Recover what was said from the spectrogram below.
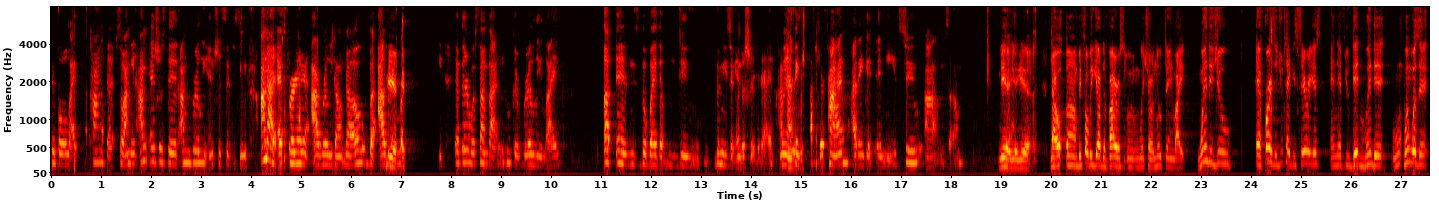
label like concept. So I mean, I'm interested. I'm really interested to see. I'm not an expert in it. I really don't know, but I would yeah. love if there was somebody who could really like upends the way that we do the music industry today. I mean, yeah, I think sure. at the time, I think it, it needs to. Um, so. Yeah, yeah, yeah. Now, um, before we get the virus, which your new thing, like when did you? At first, did you take it serious? And if you didn't, when did? When was it?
